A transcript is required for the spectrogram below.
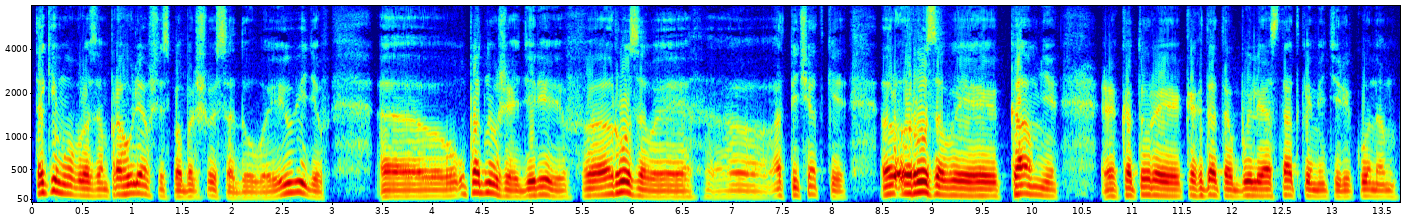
Таким образом, прогулявшись по Большой Садовой и увидев э, у подножия деревьев розовые э, отпечатки, розовые камни, э, которые когда-то были остатками терриконом,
